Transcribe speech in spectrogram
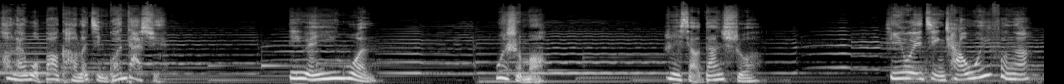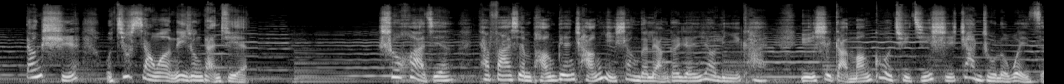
后来我报考了警官大学。丁元英问：“为什么？”芮小丹说：“因为警察威风啊，当时我就向往那种感觉。”说话间，他发现旁边长椅上的两个人要离开，于是赶忙过去，及时站住了位子，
